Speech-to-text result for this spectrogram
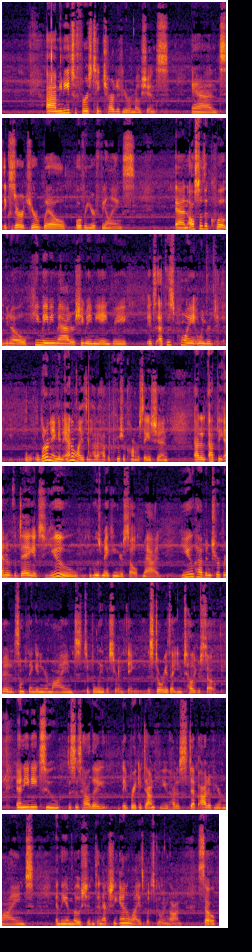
um, you need to first take charge of your emotions and exert your will over your feelings and also the quote you know he made me mad or she made me angry. It's at this point when you're t- learning and analyzing how to have a crucial conversation at, at the end of the day it's you who's making yourself mad. You have interpreted something in your mind to believe a certain thing the stories that you tell yourself. And you need to this is how they they break it down for you how to step out of your mind and the emotions and actually analyze what's going on. So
